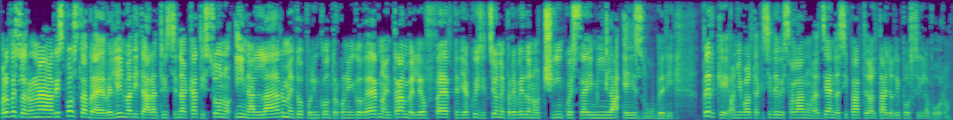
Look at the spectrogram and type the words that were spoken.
Professore, una risposta breve. L'Ilva di Taranto e i sindacati sono in allarme dopo l'incontro con il governo. Entrambe le offerte di acquisizione prevedono 5-6 mila esuberi. Perché ogni volta che si deve salare un'azienda si parte dal taglio dei posti di lavoro?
